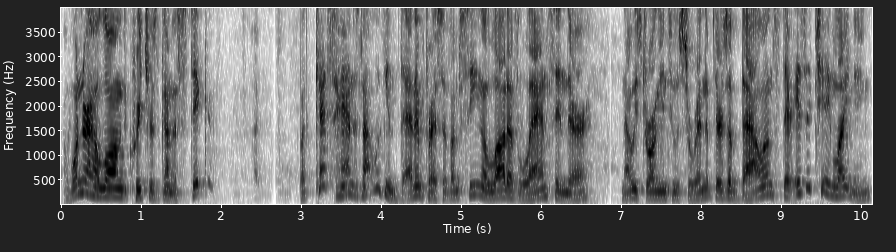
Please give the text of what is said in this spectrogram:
I wonder how long the creature's gonna stick. But Cat's hand is not looking that impressive. I'm seeing a lot of lands in there. Now he's drawing into a Serendib. There's a balance. There is a Chain Lightning.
